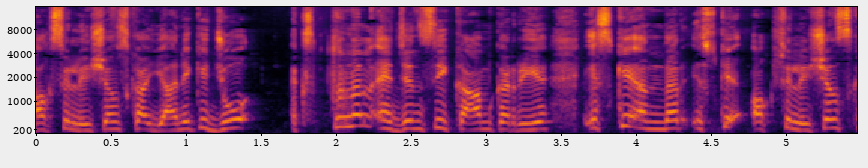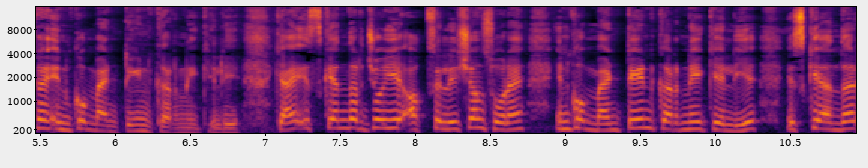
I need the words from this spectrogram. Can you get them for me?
ऑक्सीलेशंस का, यानी कि जो एक्सटर्नल एजेंसी काम कर रही है, इसके अंदर इसके ऑक्सीलेशंस का इनको मेंटेन करने के लिए। क्या है, इसके अंदर जो ये ऑक्सीलेशंस हो रहे हैं, इनको मेंटेन करने के लिए इसके अंदर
